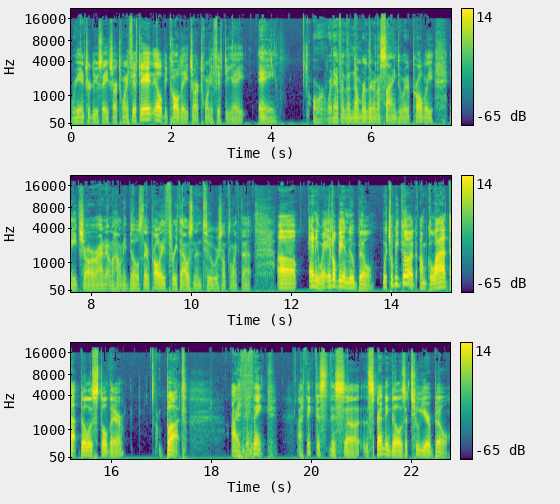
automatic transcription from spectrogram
reintroduce HR 2058. It'll be called HR 2058A. or whatever the number they're going to assign to it. Probably HR. I don't know how many bills there. Probably 3002 or something like that. Uh, anyway, it'll be a new bill, which will be good. I'm glad that bill is still there, but I think I think this this uh, the spending bill is a two-year bill,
